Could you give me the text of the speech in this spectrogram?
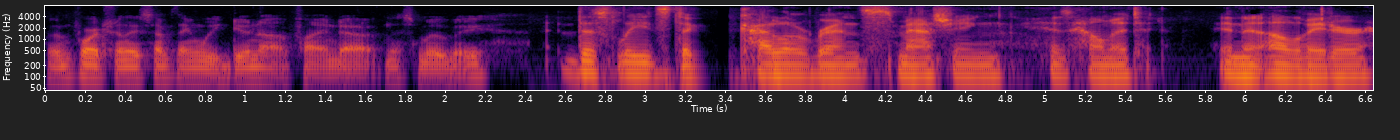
Unfortunately, something we do not find out in this movie. This leads to Kylo Ren smashing his helmet in an elevator,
